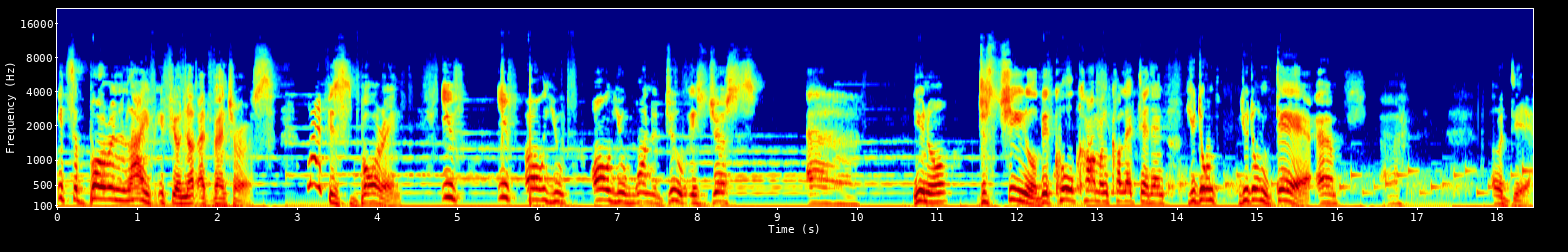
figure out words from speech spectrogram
It's a boring life if you're not adventurous. Life is boring. If if all you all you want to do is just uh, you know, just chill, be cool, calm, and collected, and you don't you don't dare. Um, uh, oh dear.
